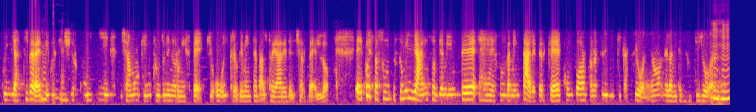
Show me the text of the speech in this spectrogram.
quindi attiverebbe okay. questi circuiti diciamo, che includono i neuroni specchio, oltre ovviamente ad altre aree del cervello. E questa somiglianza ovviamente è fondamentale perché comporta una serie di implicazioni no? nella vita di tutti i giorni. Mm-hmm.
